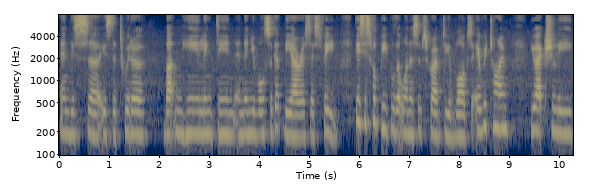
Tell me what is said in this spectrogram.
and this uh, is the Twitter button here LinkedIn and then you've also got the RSS feed. This is for people that want to subscribe to your blog. So every time you actually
